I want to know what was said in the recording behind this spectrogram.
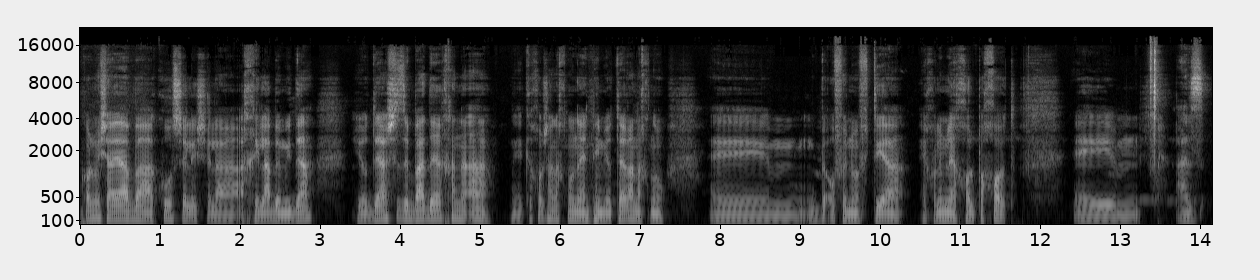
כל מי שהיה בקורס שלי של האכילה במידה יודע שזה בא דרך הנאה ככל שאנחנו נהנים יותר אנחנו אה, באופן מפתיע יכולים לאכול פחות. אה, אז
